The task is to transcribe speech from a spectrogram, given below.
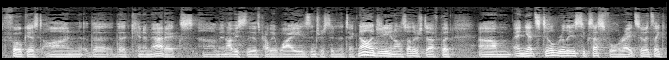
focused on the the kinematics, um, and obviously that's probably why he's interested in the technology and all this other stuff. But um, and yet still really successful, right? So it's like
